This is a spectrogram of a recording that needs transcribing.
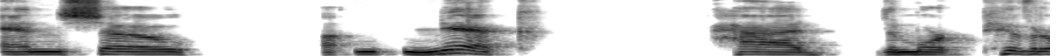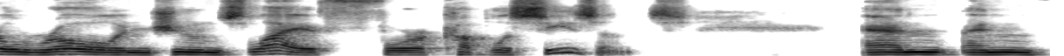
and so uh, Nick had the more pivotal role in June's life for a couple of seasons. And and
